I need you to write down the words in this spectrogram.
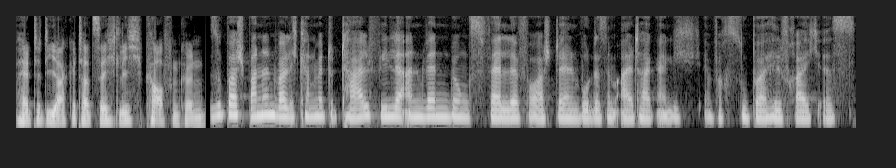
hätte die Jacke tatsächlich kaufen können. Super spannend, weil ich kann mir total viele Anwendungsfälle vorstellen, wo das im Alltag eigentlich einfach super hilfreich ist.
